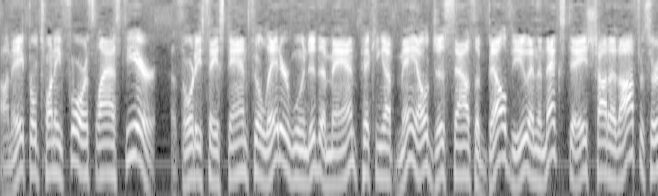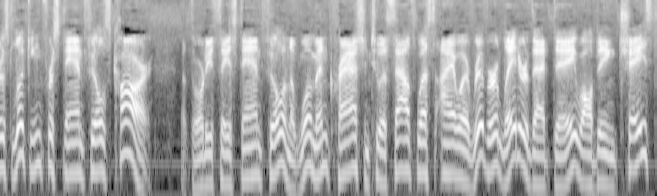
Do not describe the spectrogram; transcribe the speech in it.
on April 24th last year. Authorities say Stanfill later wounded a man picking up mail just south of Bellevue and the next day shot at officers looking for Stanfill's car. Authorities say Stanfill and a woman crashed into a southwest Iowa river later that day while being chased.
